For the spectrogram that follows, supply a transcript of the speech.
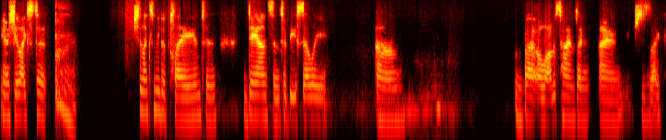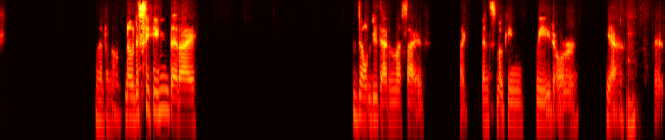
you know she likes to she likes me to play and to dance and to be silly um but a lot of times I, I, she's like, I don't know, noticing that I don't do that unless I've like been smoking weed or, yeah. Mhm. It-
